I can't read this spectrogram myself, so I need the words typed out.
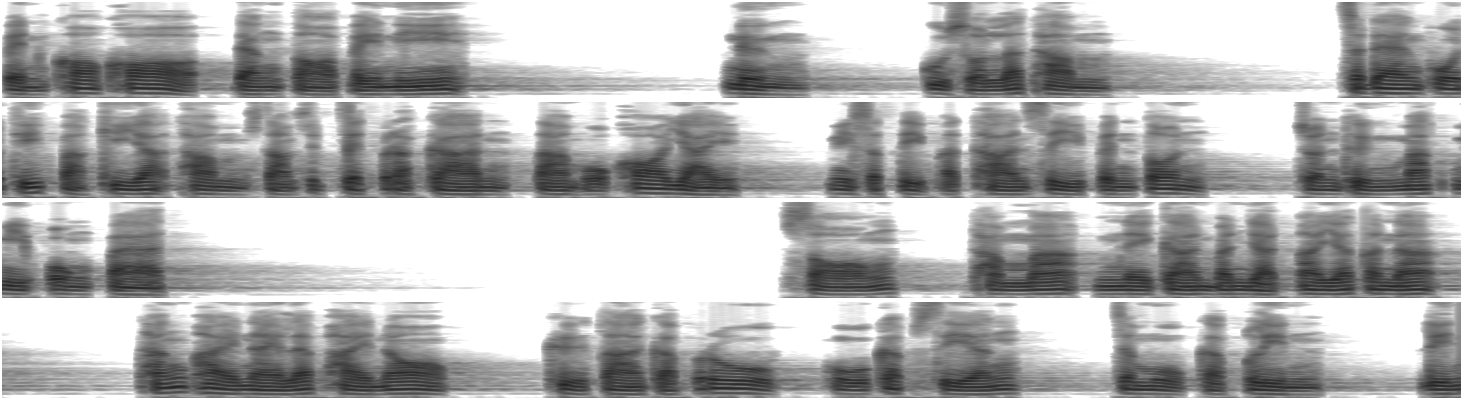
เป็นข้อข้อดังต่อไปนี้หนึ่งกุศลธรรม แสดงโพธิปักขิยธรรม 37 ประการตามหัวข้อใหญ่ มีสติปัฏฐานสี่เป็นต้น จนถึงมรรคมีองค์แปด 2. ธรรมะในการบัญญัติอายตนะ ทั้งภายในและภายนอก คือตากับรูป หูกับเสียง จมูกกับกลิ่น ลิ้น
